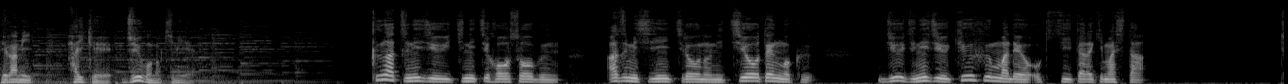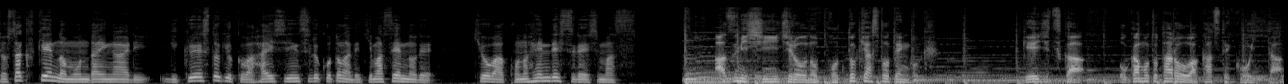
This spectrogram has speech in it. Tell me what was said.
手紙背景15の君へ。9月21日放送分安住紳一郎の日曜天国10時29分までをお聞きいただきました。著作権の問題がありリクエスト曲は配信することができませんので今日はこの辺で失礼します。安住紳一郎の「ポッドキャスト天国」芸術家岡本太郎はかつてこう言った。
